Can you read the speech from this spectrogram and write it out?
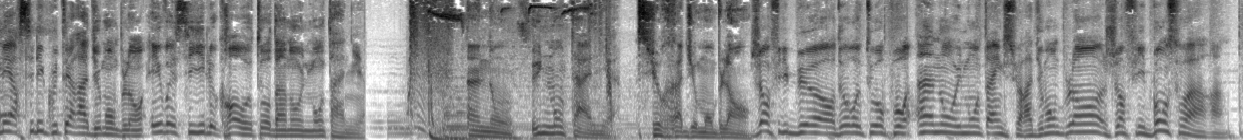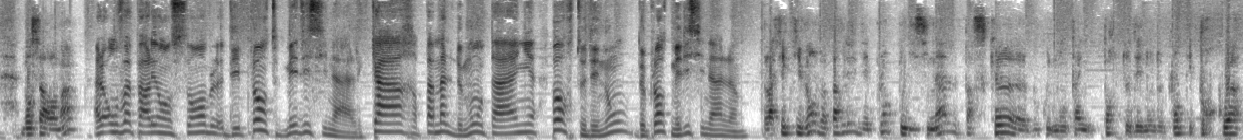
Merci d'écouter Radio Mont Blanc et voici le grand retour d'un nom, une montagne. Un nom, une montagne sur Radio Mont Blanc. Jean-Philippe Buor de retour pour Un nom, une montagne sur Radio Mont Blanc. Jean-Philippe, bonsoir. Bonsoir Romain. Alors on va parler ensemble des plantes médicinales, car pas mal de montagnes portent des noms de plantes médicinales. Alors effectivement, on va parler des plantes médicinales parce que beaucoup de montagnes portent des noms de plantes. Et pourquoi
